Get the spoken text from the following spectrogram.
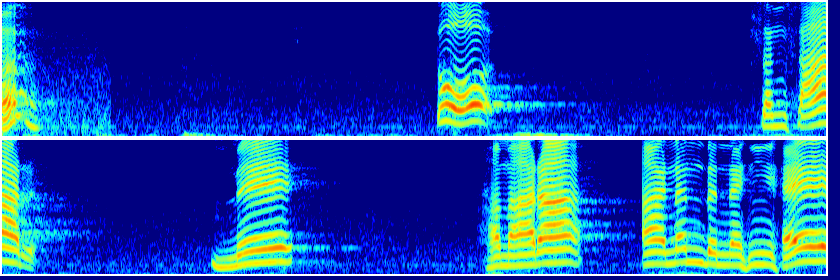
हा? तो संसार में हमारा आनंद नहीं है।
